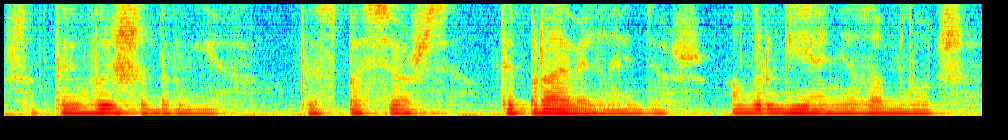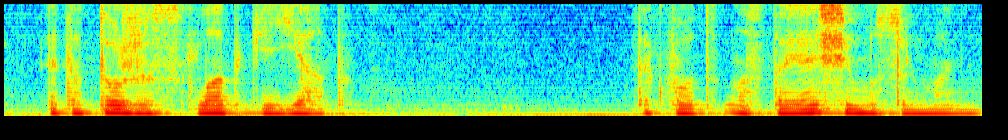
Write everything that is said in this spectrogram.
что ты выше других, ты спасешься, ты правильно идешь, а другие они заблудшие. Это тоже сладкий яд. Так вот, настоящий мусульманин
